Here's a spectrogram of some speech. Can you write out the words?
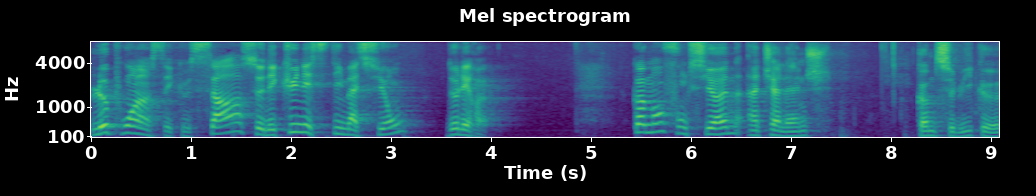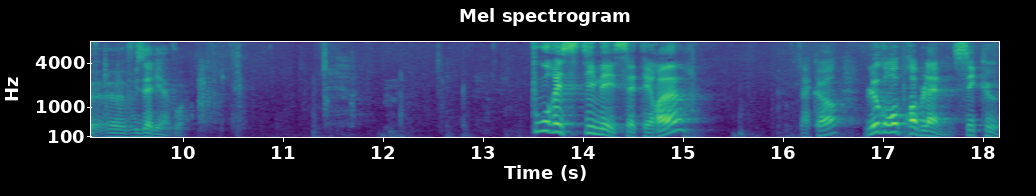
Le point, c'est que ça, ce n'est qu'une estimation de l'erreur. Comment fonctionne un challenge comme celui que euh, vous allez avoir? Pour estimer cette erreur, d'accord, le gros problème, c'est que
